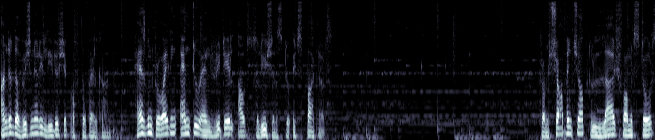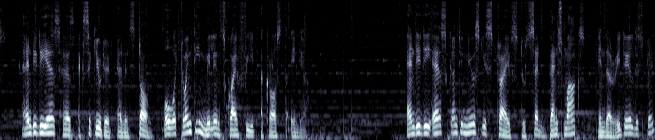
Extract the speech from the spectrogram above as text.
Under the visionary leadership of Tufail Khan, has been providing end-to-end retail out solutions to its partners. From shop and shop to large format stores, NDDS has executed and installed over 20 million square feet across the India. NDDS continuously strives to set benchmarks in the retail display.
